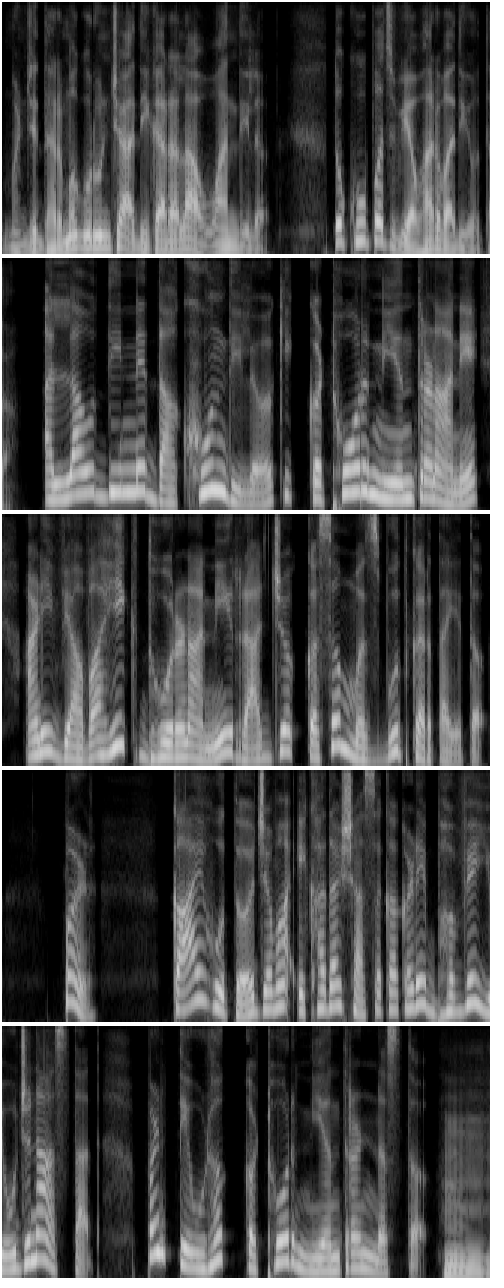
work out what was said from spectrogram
म्हणजे धर्मगुरूंच्या अधिकाराला आव्हान दिलं. तो खूपच व्यवहारवादी होता. अल्लाउद्दीनने दाखवून दिलं की कठोर नियंत्रणाने आणि व्यावहारिक धोरणांनी राज्य कसं मजबूत करता येतं. पण काय होतं जेव्हा एखाद्या शासकाकडे भव्य योजना असतात पण तेवढं कठोर नियंत्रण नसतं. हम्म.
